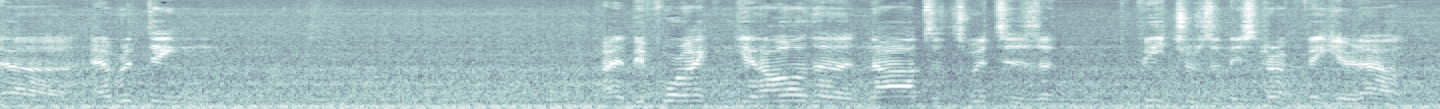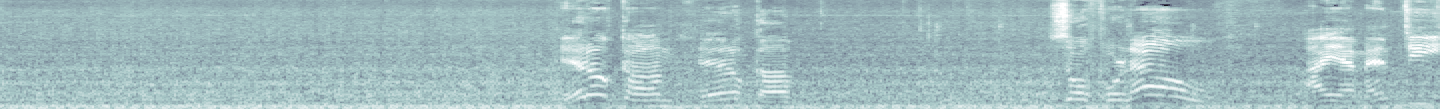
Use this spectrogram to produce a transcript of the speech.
uh, everything. Before I can get all the knobs and switches and features in this truck figured out. It'll come, it'll come. So for now, I am empty.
